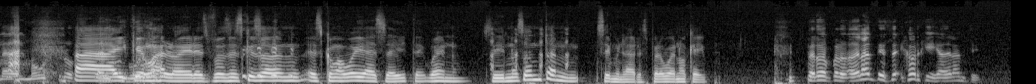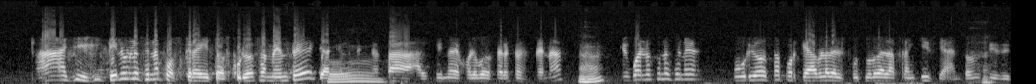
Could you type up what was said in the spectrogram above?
la del monstruo. Ay, qué malo eres. Pues es que son, es como voy a aceite. Bueno, sí, no son tan similares, pero bueno, ok. Perdón, perdón, adelante, Jorge, adelante. Ah, y tiene una escena post créditos, curiosamente, ya que le oh. encanta al cine de Hollywood hacer estas escenas. Que bueno, es una escena curiosa porque habla del futuro de la franquicia. Entonces,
